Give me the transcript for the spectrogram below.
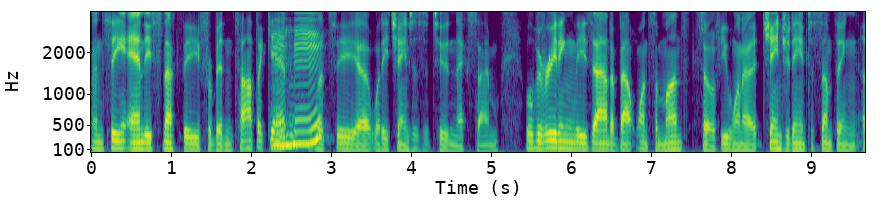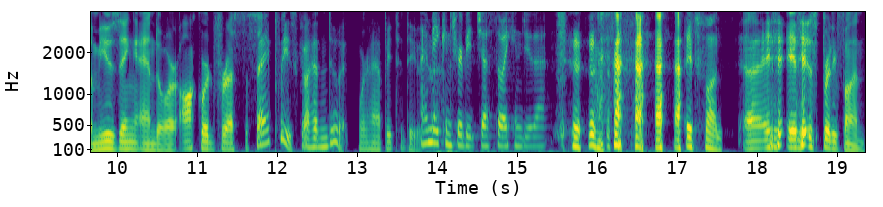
And see, Andy snuck the forbidden topic in. Mm-hmm. Let's see uh, what he changes it to next time. We'll be reading these out about once a month. So if you want to change your name to something amusing and or awkward for us to say, please go ahead and do it. We're happy to do. I may contribute just so I can do that. It's fun. Uh, it, it is pretty fun.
